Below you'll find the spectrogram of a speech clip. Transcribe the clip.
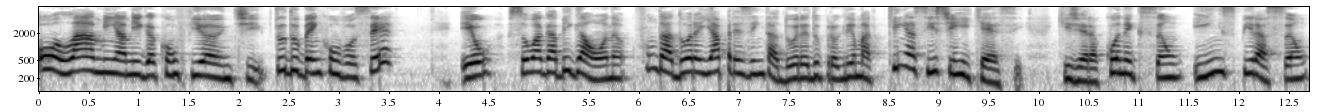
Olá, minha amiga confiante! Tudo bem com você? Eu sou a Gabi Gaona, fundadora e apresentadora do programa Quem Assiste Enriquece, que gera conexão e inspiração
